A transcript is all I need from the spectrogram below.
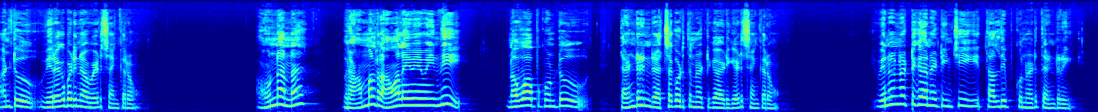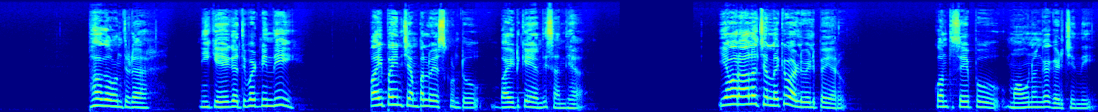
అంటూ విరగబడి నవ్వాడు శంకరం. అవునాన్న బ్రాహ్మణ రామాలయం ఏమైంది? నవ్వాపుకుంటూ తండ్రిని రెచ్చగొడుతున్నట్టుగా అడిగాడు శంకరం. విననట్టుగా నటించి తలదిప్పుకున్నాడు తండ్రి. భగవంతుడా నీకే గతి పట్టింది? పై పైన చెంపలు వేసుకుంటూ బయటికే అంది సంధ్య. ఎవరి ఆలోచనలకి వాళ్ళు వెళ్ళిపోయారు. కొంతసేపు మౌనంగా గడిచింది.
